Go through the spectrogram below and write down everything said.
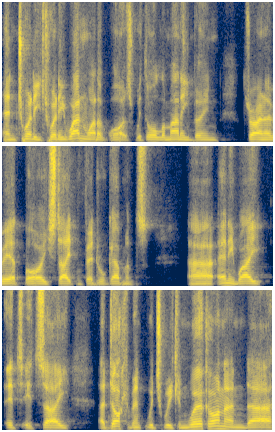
And 2021 what it was with all the money being thrown about by state and federal governments. Uh, anyway, it's it's a, a document which we can work on and uh,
